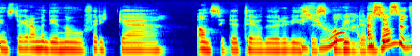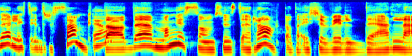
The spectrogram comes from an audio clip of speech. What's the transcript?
Instagrammen din om hvorfor ikke ansiktet til Theodor vises på bilder jeg og sånn? syns jo det er litt interessant, Ja. da. Det er mange som syns det er rart at jeg ikke vil dele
